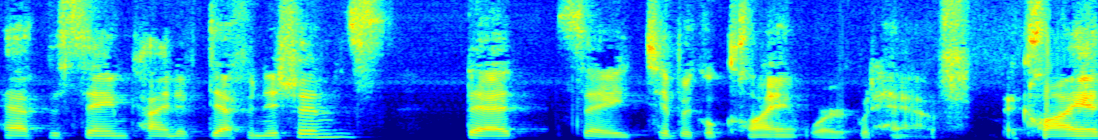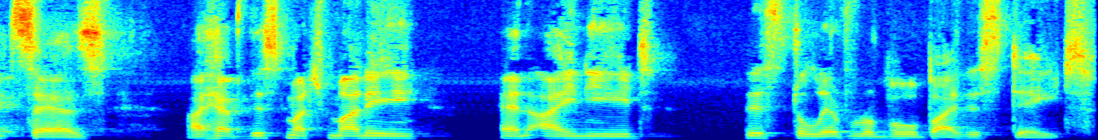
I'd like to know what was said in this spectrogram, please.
have the same kind of definitions that say typical client work would have. A client says i have this much money and i need this deliverable by this date.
